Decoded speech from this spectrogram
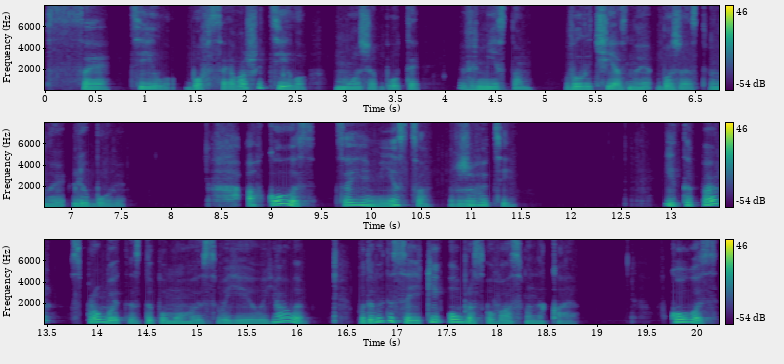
все тіло, бо все ваше тіло може бути вмістом величезної божественної любові. А в когось це є місце в животі. І тепер спробуйте з допомогою своєї уяви подивитися, який образ у вас виникає. В когось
